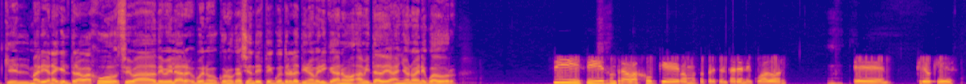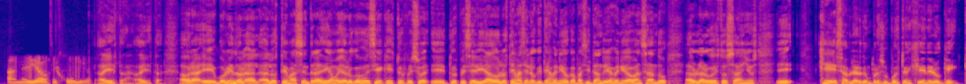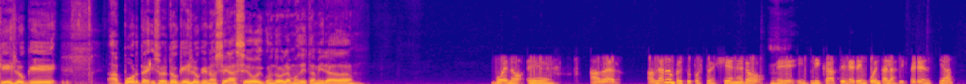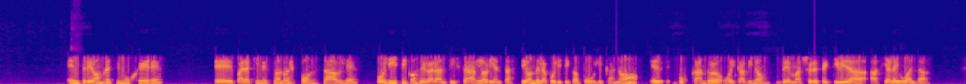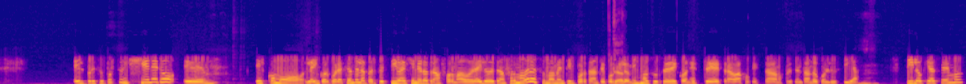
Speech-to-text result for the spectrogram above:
que el Mariana, que el trabajo se va a develar, bueno, con ocasión de este encuentro latinoamericano, a mitad de año, ¿no? En Ecuador. Sí, sí, es un trabajo que vamos a presentar en Ecuador. Eh, creo que es a mediados de julio. Ahí está, ahí está. Ahora, eh, volviendo a, los temas centrales, digamos, y a lo que vos decías que es tu, eh, tu especialidad o los temas en los que te has venido capacitando y has venido avanzando a lo largo de estos años, eh, ¿qué es hablar de un presupuesto en género? ¿Qué, ¿Qué es lo que aporta y sobre todo qué es lo que no se hace hoy cuando hablamos de esta mirada? Bueno, a ver, hablar de un presupuesto en género implica tener en cuenta las diferencias entre hombres y mujeres eh, para quienes son responsables políticos de garantizar la orientación de la política pública, ¿no? Eh, buscando el camino de mayor efectividad hacia la igualdad. El presupuesto en género eh, es como la incorporación de la perspectiva de género transformadora. Y lo de transformadora es sumamente importante porque lo mismo sucede con este trabajo que estábamos presentando con Lucía. Si lo que hacemos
